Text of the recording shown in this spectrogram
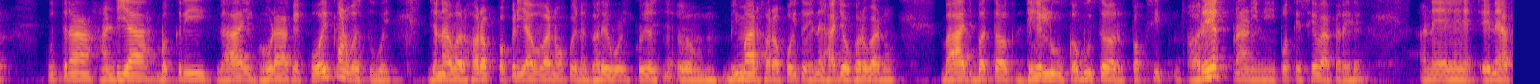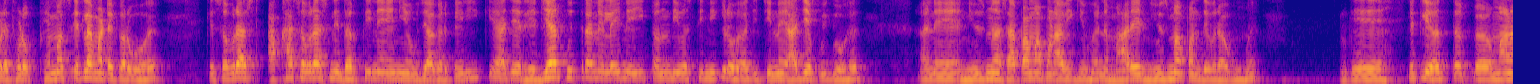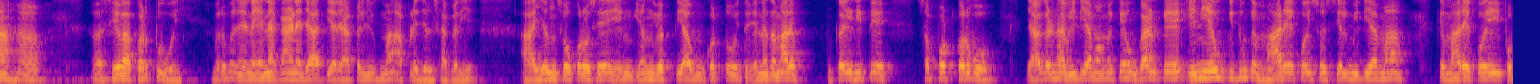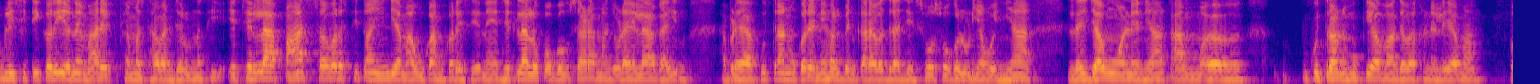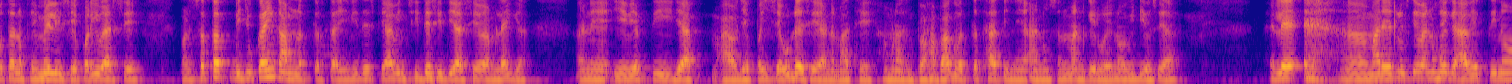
કૂતરા, હાંડિયા, બકરી, ગાય, ઘોડા કે કોઈ પણ વસ્તુ હોય, જનાવર હરપ પકડી આવવાનો, કોઈને ઘરે હોય, કોઈ બીમાર હરપ હોય તો એને હાજો કરવાનો. બાજ, બતક, ઢેલું, કબૂતર, પક્ષી, હરેક પ્રાણીની પોતે સેવા કરે છે. અને એને આપણે થોડોક ફેમસ એટલા માટે કરવો છે કે સૌરાષ્ટ્ર, આખા સૌરાષ્ટ્રની ધરતીને એની ઉજાગર કરી કે આજે રેઢિયાર કૂતરાને લઈને એ ત્રણ દિવસથી નીકળ્યો હોય હજી ચેન્નઈ આજે પૂગ્યો છે. અને ન્યૂઝના છાપામાં પણ આવી ગયું હોય ને મારે ન્યૂઝમાં પણ દેવરાવવું હોય કે કેટલી હદ તક માણા સેવા કરતું હોય, બરાબર? અને એના કારણે જ અત્યારે આ કલયુગમાં આપણે જલસા કરીએ. આ યંગ છોકરો છે, યંગ યંગ વ્યક્તિ આવું કરતો હોય તો એને તમારે કઈ રીતે સપોર્ટ કરવો એ આગળના વિડીયામાં અમે કહેવું. કારણ કે એની એવું કીધું કે મારે કોઈ સોશિયલ મીડિયામાં કે મારે કોઈ પબ્લિસિટી કરી અને મારે ફેમસ થવાની જરૂર નથી. એ છેલ્લા પાંચ, છ વર્ષથી તો અહીં ઇન્ડિયામાં આવું કામ કરે છે અને જેટલા લોકો ગૌશાળામાં જોડાયેલા, ગાય, આપણે આ કૂતરાનું કરે, નેહલબેન કારાવદરા જે સો સો ગલુડિયા હોય ત્યાં લઈ જવું અને ત્યાં કામ કૂતરાને મૂકી આવવા, દવાખાને લઈ આવવા. પોતાનો ફેમિલી છે, પરિવાર છે. પણ સતત બીજું કંઈ કામ નથી કરતા. એ વિદેશથી આવીને સીધે સીધી આ સેવામાં લાગ્યા. અને એ વ્યક્તિ જે આ જે પૈસે ઉડે છે અને માથે, હમણાં ભાગવત કથા હતી ને આનું સન્માન કર્યું, એનો વીડિયો છે આ. એટલે મારે એટલું જ કહેવાનું છે કે આ વ્યક્તિનો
